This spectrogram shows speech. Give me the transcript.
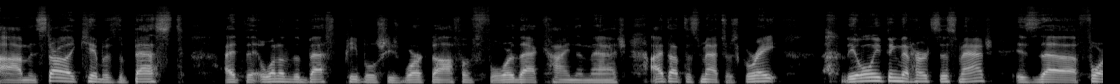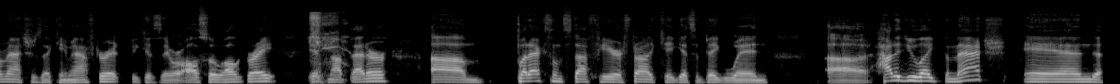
Um, and Starlight Kid was the best. I think one of the best people she's worked off of for that kind of match. I thought this match was great. The only thing that hurts this match is the four matches that came after it because they were also all great, if not better. Um, but excellent stuff here. Starlight Kid gets a big win. Uh, how did you like the match? And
